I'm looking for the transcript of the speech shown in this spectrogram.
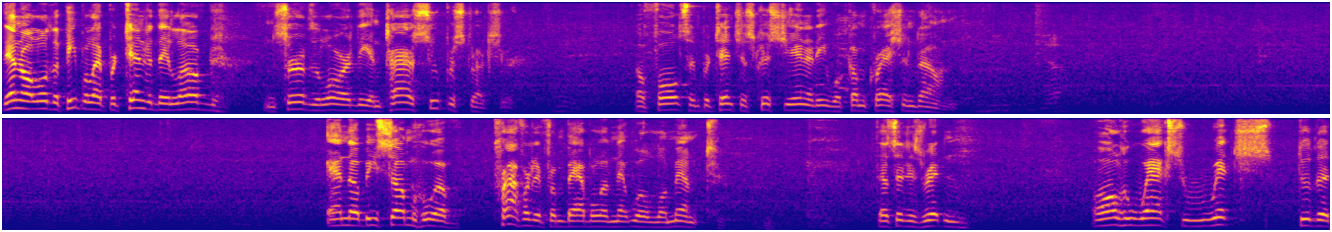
Then, although the people had pretended they loved and serve the Lord, the entire superstructure of false and pretentious Christianity will come crashing down. And there'll be some who have profited from Babylon that will lament. Thus it is written, all who waxed rich through the,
